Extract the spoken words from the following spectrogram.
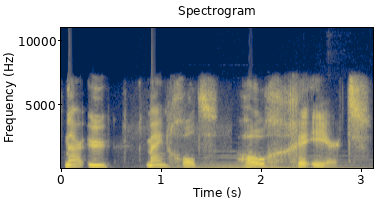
naar u, mijn God, hoog geëerd.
